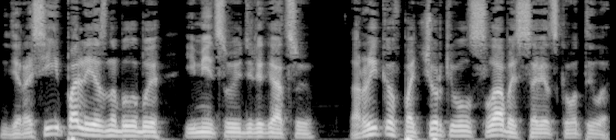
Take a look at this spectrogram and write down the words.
где России полезно было бы иметь свою делегацию. Рыков подчеркивал слабость советского тыла,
